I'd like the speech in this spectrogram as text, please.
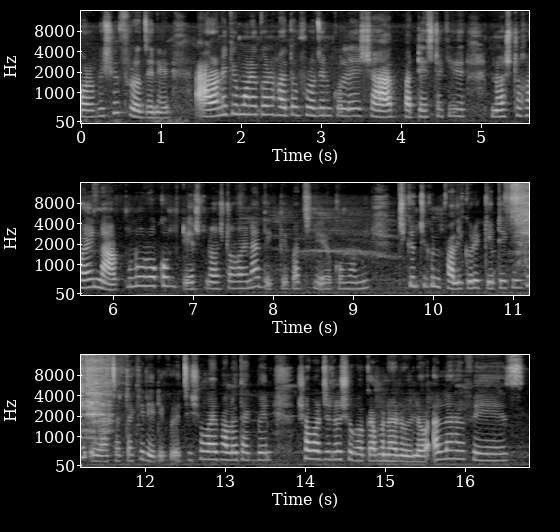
বড় বিষয় ফ্রোজেনের। আর অনেকে মনে করেন হয়তো ফ্রোজেন করলে স্বাদ বা টেস্টটা কি নষ্ট হয়? না, কোনো রকম টেস্ট নষ্ট হয় না। দেখতে পাচ্ছেন এরকম আমি চিকন চিকন ফালি করে কেটে কিন্তু এই আচারটাকে রেডি করেছি। সবাই ভালো থাকবেন। সবার জন্য শুভকামনা রইল। আল্লাহ হাফেজ।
